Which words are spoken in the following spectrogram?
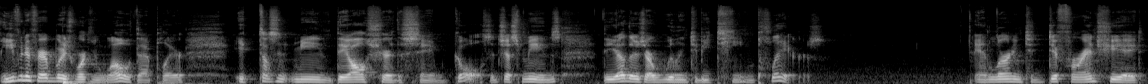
even if everybody's working well with that player, it doesn't mean they all share the same goals. It just means the others are willing to be team players. And learning to differentiate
